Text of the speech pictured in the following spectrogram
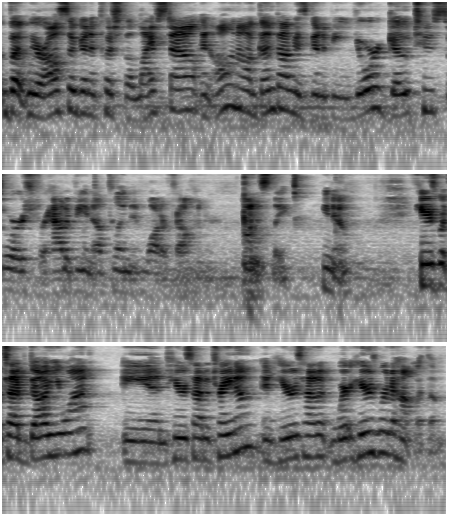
But we are also going to push the lifestyle, and all in all, Gundog is going to be your go-to source for how to be an upland and waterfowl hunter. Honestly, you know, here's what type of dog you want, and here's how to train them, and here's how to where here's where to hunt with them.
